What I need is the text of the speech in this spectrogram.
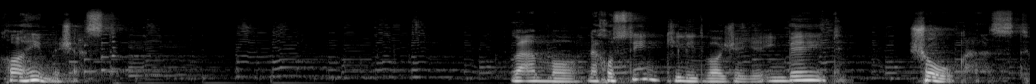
خواهیم نشست. و اما نخستین کلیدواژه این بیت شوق هست.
